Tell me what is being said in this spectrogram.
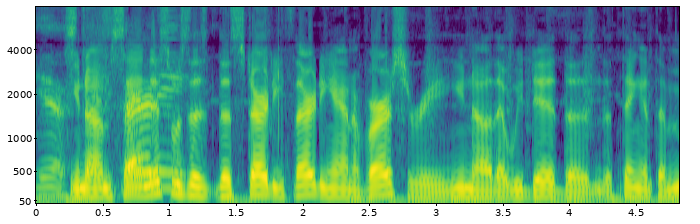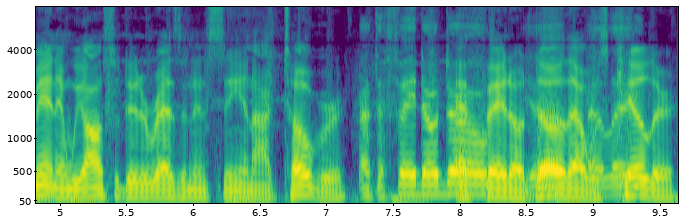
Yeah, you know what I'm saying. This was the, the sturdy 30 anniversary. You know that we did the the thing at the Mint, and we also did a residency in October At the Fais Do-Do. at Fado yeah, Doe. That was LA. killer.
